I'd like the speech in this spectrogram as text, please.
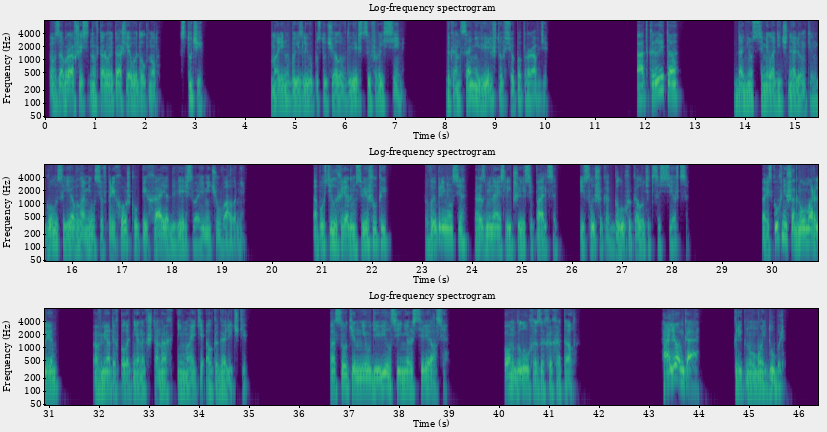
Взобравшись на второй этаж, я вытолкнул. «Стучи!» Марина боязливо постучала в дверь с цифрой семь. До конца не верю, что все по правде. «Открыто!» Донесся мелодичный Аленкин голос, и я вломился в прихожку, пихая дверь своими чувалами опустил их рядом с вешалкой, выпрямился, разминая слипшиеся пальцы, и слыша, как глухо колотится сердце. А из кухни шагнул Марлен в мятых полотняных штанах и майке алкоголички. Асокин не удивился и не растерялся. Он глухо захохотал. «Аленка!» — крикнул мой дубль.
